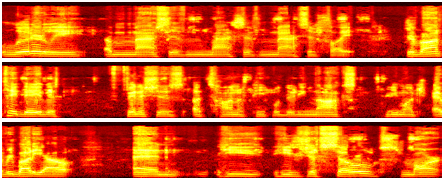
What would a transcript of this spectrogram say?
literally a massive, massive, massive fight. Gervonta Davis finishes a ton of people, dude. He knocks pretty much everybody out, and he he's just so smart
